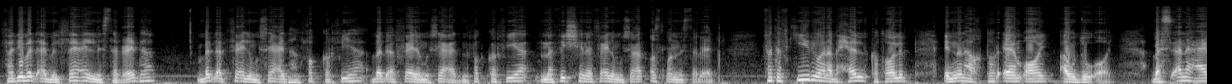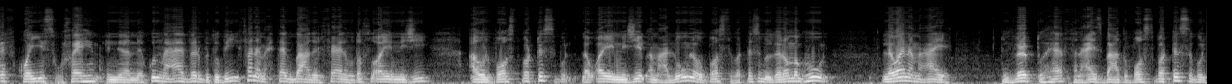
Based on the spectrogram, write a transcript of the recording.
فدي بادئه بالفاعل نستبعدها بدأ بفعل مساعد هنفكر فيها بدأ بفعل مساعد نفكر فيها مفيش هنا فعل مساعد أصلا نستبعدها. فتفكيري وأنا بحل كطالب إن أنا هختار am I أو do I بس أنا عارف كويس وفاهم إن لما يكون معاه verb to be فأنا محتاج بعد الفعل مضاف له ing أو ال past participle لو ing يبقى معلوم لو past participle ده لو مجهول. لو أنا معايا ال verb to have فأنا عايز بعده past participle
